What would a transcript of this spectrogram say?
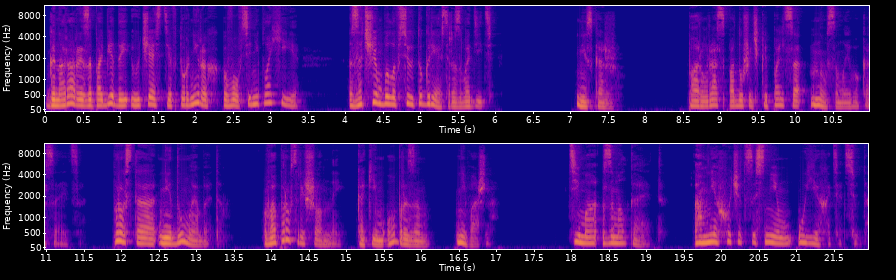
Гонорары за победы и участие в турнирах вовсе неплохие. Зачем было всю эту грязь разводить? Не скажу. Пару раз подушечкой пальца носа моего касается. Просто не думай об этом. Вопрос решенный. Каким образом? Неважно. Тима замолкает. А мне хочется с ним уехать отсюда.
